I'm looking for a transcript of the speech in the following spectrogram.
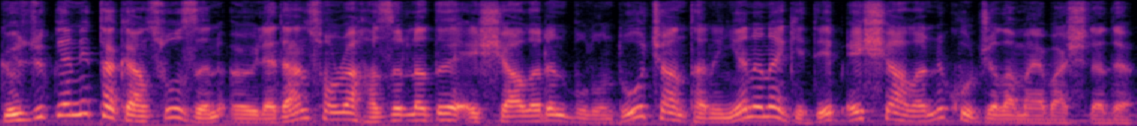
Gözlüklerini takan Susan öğleden sonra hazırladığı eşyaların bulunduğu çantanın yanına gidip eşyalarını kurcalamaya başladı.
